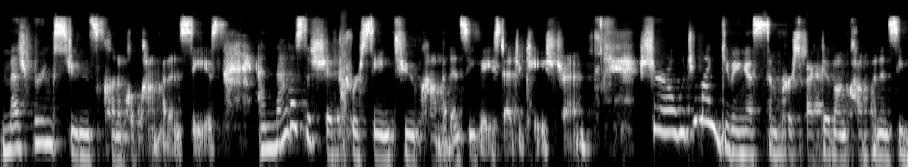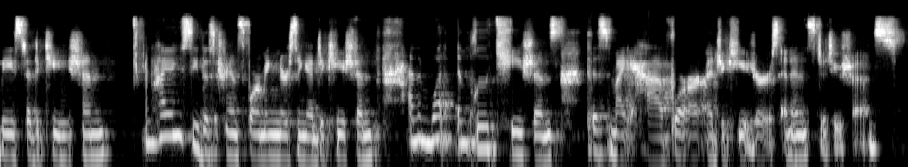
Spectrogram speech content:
measuring students' clinical competencies. And that is the shift we're seeing to competency based education. Cheryl, would you mind giving us some perspective on competency based education? and how you see this transforming nursing education, and then what implications this might have for our educators and institutions.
